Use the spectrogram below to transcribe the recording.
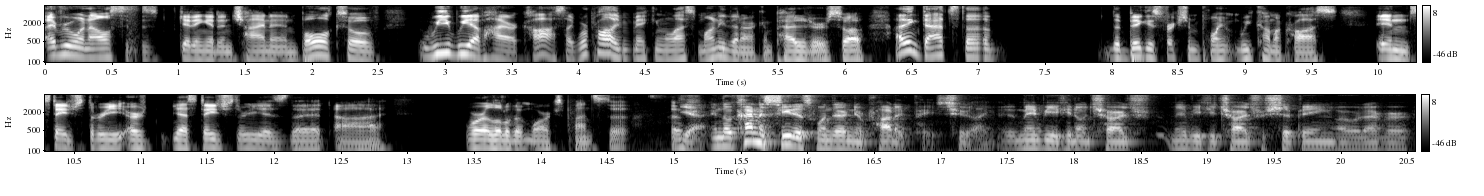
everyone else is getting it in China in bulk, so we we have higher costs. Like we're probably making less money than our competitors. So I think that's the the biggest friction point we come across in stage 3 or yeah, stage 3 is that uh, we're a little bit more expensive. Yeah, and they'll kind of see this when they're in your product page too. Like maybe if you don't charge, maybe if you charge for shipping or whatever,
